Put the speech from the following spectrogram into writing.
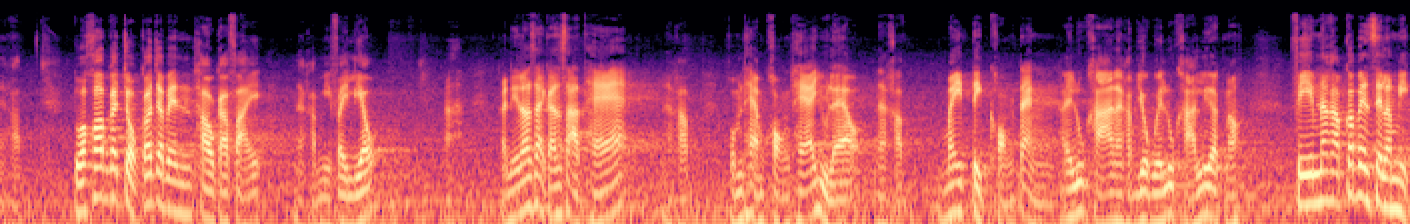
นะครับ ตัวครอบกระจกก็จะเป็นเทากาไฟนะครับ มีไฟเลี้ยวะคันนี้เราใส่กันสาดแท้นะครับ ผมแถมของแท้อยู่แล้วนะครับ ไม่ติดของแต่งให้ลูกค้านะครับ ยกเว้นลูกค้าเลือกเนาะ ฟิล์มนะครับก็เป็นเซรามิก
